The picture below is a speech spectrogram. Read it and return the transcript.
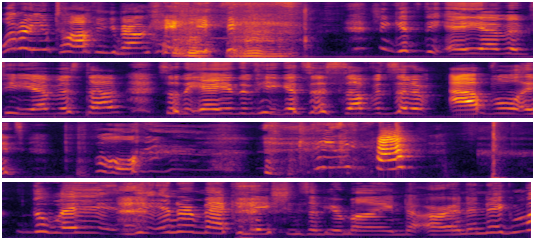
What are you talking about, Katie? She gets the AM and PM and stuff. So the A and the P gets messed up. Instead of apple, it's pull. the way the inner machinations of your mind are an enigma.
